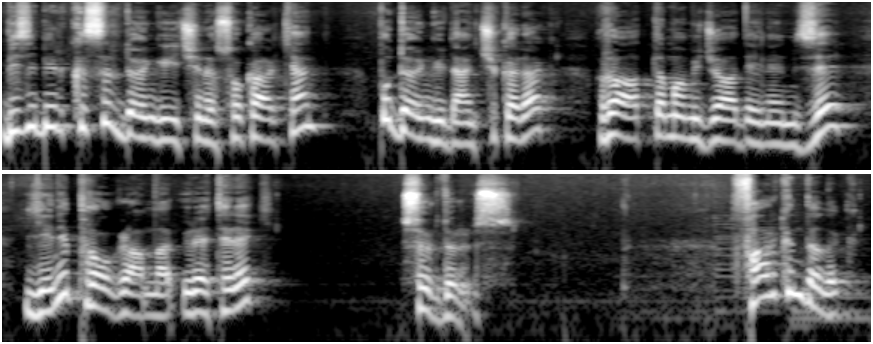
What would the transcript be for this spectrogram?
bizi bir kısır döngü içine sokarken bu döngüden çıkarak rahatlama mücadelemizi yeni programlar üreterek sürdürürüz. Farkındalık,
